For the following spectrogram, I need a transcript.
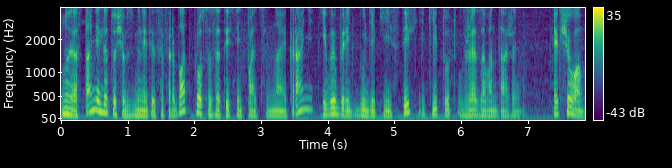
Ну і останнє для того, щоб змінити циферблат, просто затисніть пальцем на екрані і виберіть будь-який з тих, які тут вже завантажені. Якщо вам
